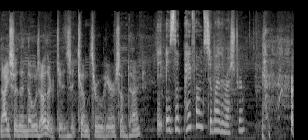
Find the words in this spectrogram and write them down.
Nicer than those other kids that come through here sometimes. Is the payphone still by the restroom?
